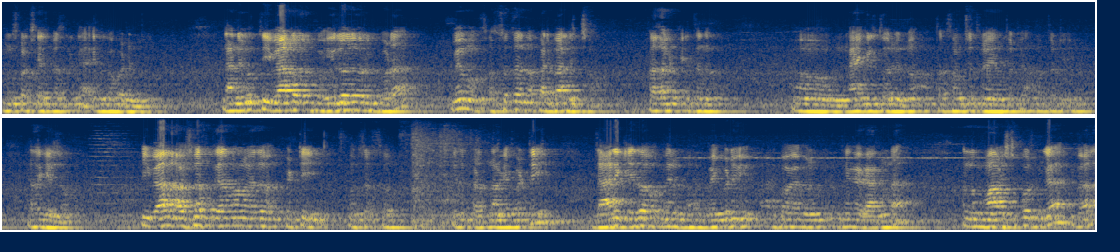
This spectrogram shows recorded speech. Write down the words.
మున్సిపల్ చైర్పర్సన్గా ఎన్నుకోబడింది. నా నిమిత్తం ఈ వేళ వరకు ఈ రోజు వరకు కూడా మేము స్వచ్ఛతను పరిపాలన ఇచ్చాం. ప్రజలకి ఇతను నాయకులతో నిన్ను అంత నాయకులతో అందరితో ఎదగెళ్ళాం. ఈ వేళ అవిశ్వాస తీర్మానం ఏదో పెట్టి మున్సిపల్స్ ఏదో పెడుతున్నాం కాబట్టి దానికి ఏదో మీరు భయపడి అనుకోవే విధంగా కాకుండా మా ఇష్టపూర్వకంగా ఇవాళ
